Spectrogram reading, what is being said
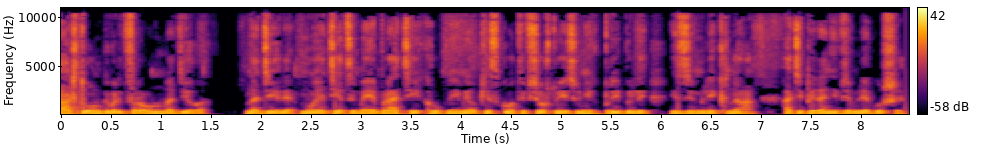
А что он говорит фараону на дело? На деле, мой отец и мои братья, и крупные и мелкие скот, и все, что есть у них, прибыли из земли Кнаан. А теперь они в земле Гушин.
